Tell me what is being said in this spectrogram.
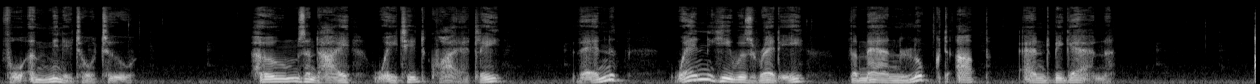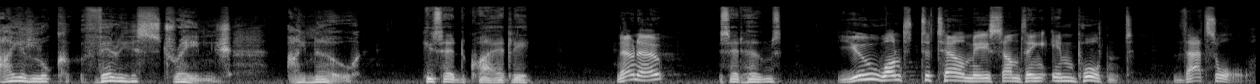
for a minute or two. Holmes and I waited quietly. Then, when he was ready, the man looked up and began. I look very strange, I know. He said quietly, No, no. Said Holmes. You want to tell me something important. That's all.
